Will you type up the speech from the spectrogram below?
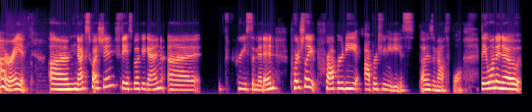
All right. Um, next question, Facebook again, uh, pre-submitted. Porchlight property opportunities. That is a mouthful. They want to know,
